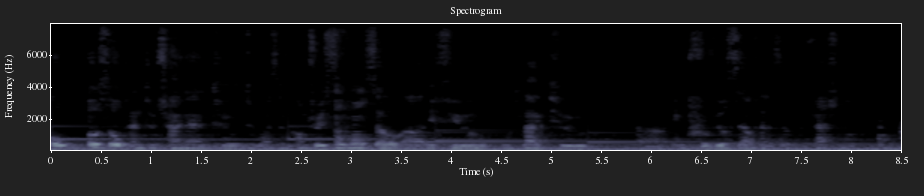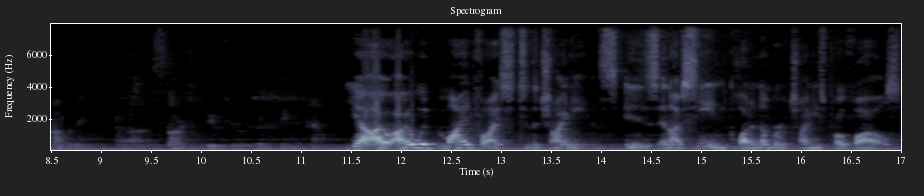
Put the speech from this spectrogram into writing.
o- both open to China and to, to Western countries. Mhm. So uh, if you would like to uh, improve yourself as a professional, probably uh, start to build your LinkedIn account. Yeah, I, I would. My advice to the Chinese is, and I've seen quite a number of Chinese profiles,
